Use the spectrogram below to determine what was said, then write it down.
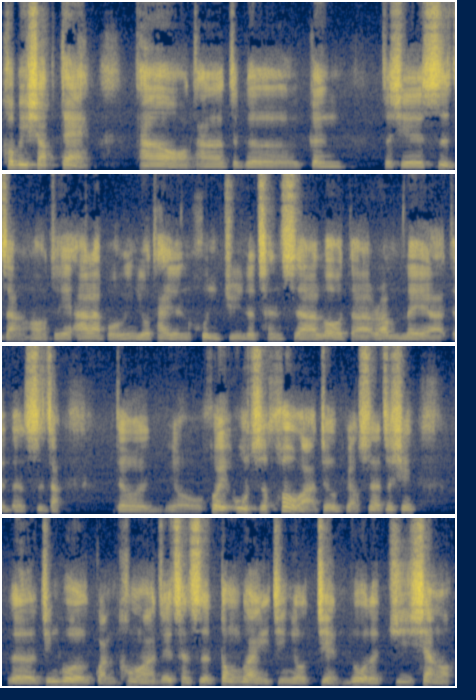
，Kobi Shabtai，他哦他这个跟这些市长哈，这些阿拉伯跟犹太人混居的城市啊，Lord 啊，Ramle 啊等等市长的有会晤之后啊，就表示了这些呃经过管控啊，这些城市的动乱已经有减弱的迹象哦。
